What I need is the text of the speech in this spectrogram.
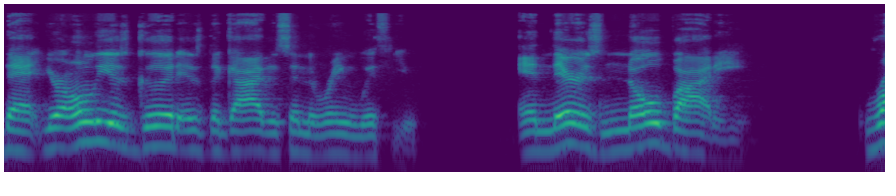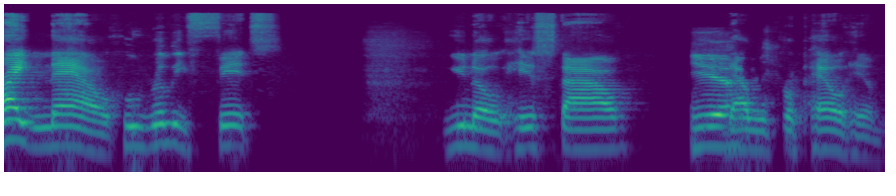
that you're only as good as the guy that's in the ring with you. And there is nobody right now who really fits you know his style Yeah. that will propel him.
